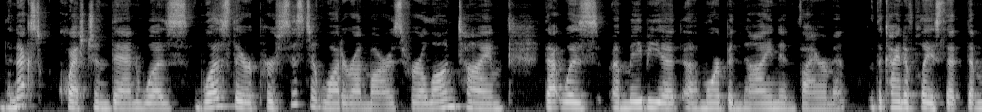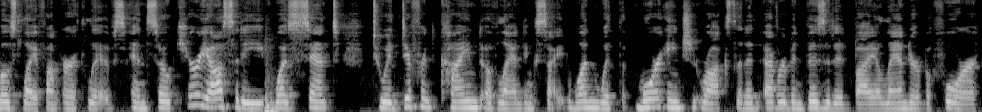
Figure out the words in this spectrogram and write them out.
the next question then was Was there persistent water on Mars for a long time that was uh, maybe a, a, more benign environment, the kind of place that, that most life on Earth lives? And so Curiosity was sent to a different kind of landing site, one with more ancient rocks that had ever been visited by a lander before.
